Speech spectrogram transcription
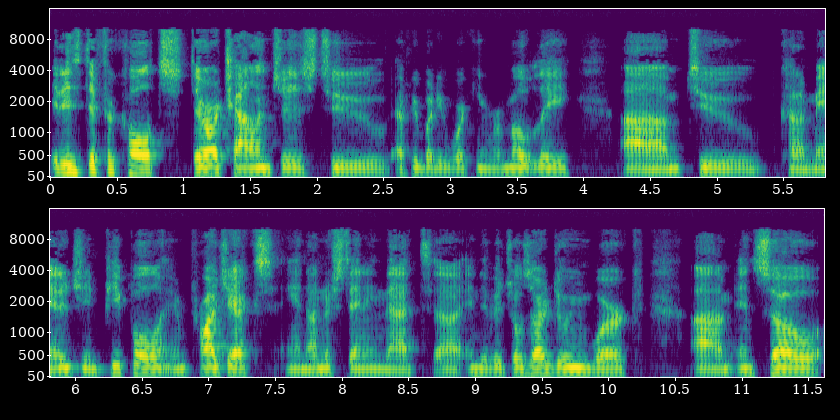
it is difficult. There are challenges to everybody working remotely um, to kind of managing people and projects and understanding that uh, individuals are doing work. Um, and so,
